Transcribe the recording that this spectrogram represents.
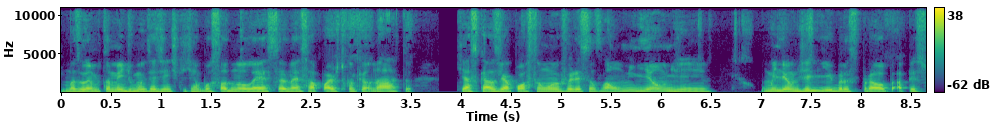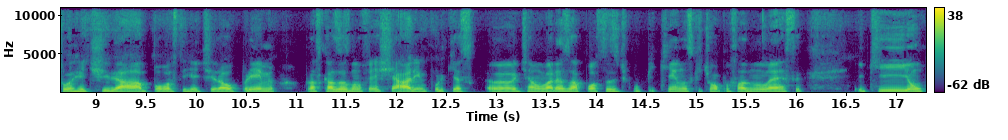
Mas eu lembro também de muita gente que tinha apostado no Leicester nessa parte do campeonato, que as casas de aposta estão oferecendo lá um milhão de um milhão de libras para a pessoa retirar a aposta e retirar o prêmio para as casas não fecharem, porque as, uh, tinham várias apostas tipo pequenas que tinham apostado no Leicester e que iam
